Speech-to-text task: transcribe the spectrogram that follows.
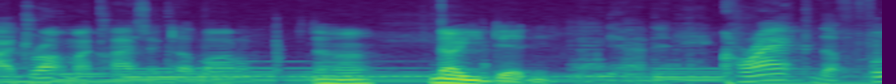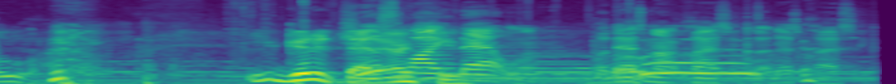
I dropped my classic cup bottle. Uh huh. No, you didn't. Yeah, I did. Cracked the fool out of it. You're good at that, Just aren't like you? that one. But that's not classic cut. That's classic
